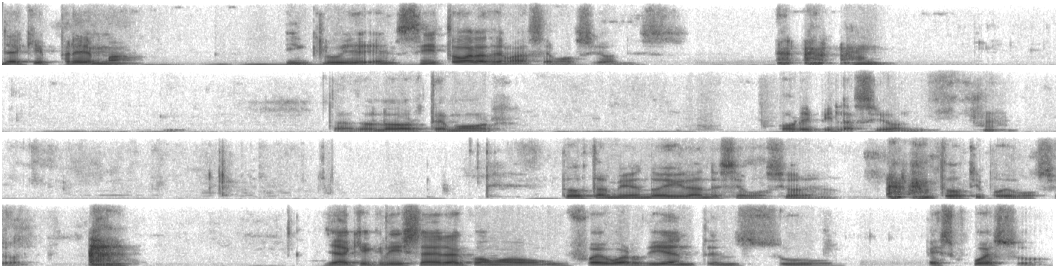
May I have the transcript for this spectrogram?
ya que Prema incluye en sí todas las demás emociones. dolor, temor, horripilación. Todos también hay grandes emociones. todo tipo de emociones. Ya que Krishna era como un fuego ardiente en su pescuezo,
